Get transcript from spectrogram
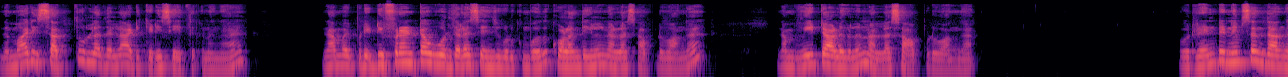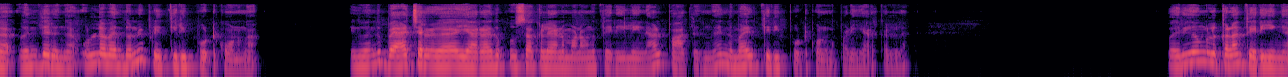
இந்த மாதிரி சத்து உள்ளதெல்லாம் அடிக்கடி சேர்த்துக்கணுங்க. நம்ம இப்படி டிஃப்ரெண்ட்டாக ஒரு தடவை செஞ்சு கொடுக்கும்போது குழந்தைகளும் நல்லா சாப்பிடுவாங்க. நம்ம வீட்டாளுகளும் நல்லா சாப்பிடுவாங்க. ஒரு ரெண்டு நிமிஷம் தாங்க வெந்துருங்க. உள்ளே வெந்தோன்னே இப்படி திருப்பி போட்டுக்கோணுங்க. இது வந்து பேச்சருங்க யாராவது புதுசாக கல்யாணம் பண்ணவங்க தெரியலினால் பார்த்துக்குங்க. இந்த மாதிரி திருப்பி போட்டுக்கோணுங்க பணியாற்கல்ல பெரியவங்களுக்கெல்லாம் தெரியுங்க.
